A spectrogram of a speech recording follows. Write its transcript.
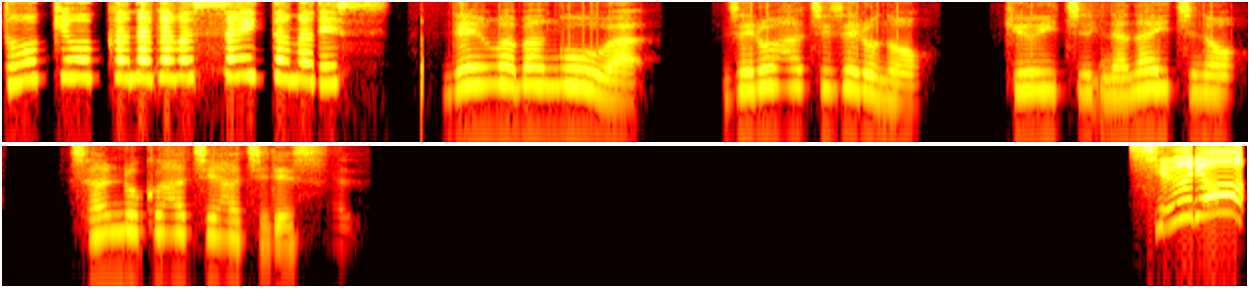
東京、神奈川、埼玉です。電話番号は9171の3688です。終了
